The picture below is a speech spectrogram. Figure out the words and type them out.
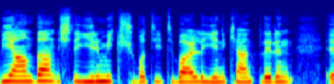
Bir yandan işte 22 Şubat itibariyle yeni kentlerin e,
